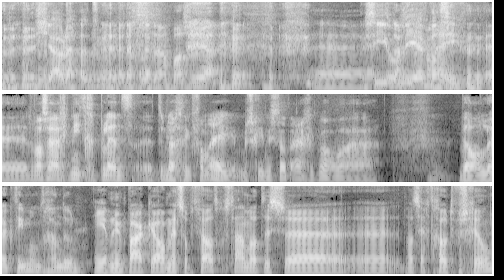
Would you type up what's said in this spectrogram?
shout-out. Goed aan Bas. Ja. Zie je die app, Basie. het was eigenlijk niet gepland. Toen dacht ik van, hé, misschien is dat eigenlijk wel, eh, wel een leuk team om te gaan doen. En je hebt nu een paar keer al met ze op het veld gestaan. Wat is, eh, eh, wat is echt het grote verschil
